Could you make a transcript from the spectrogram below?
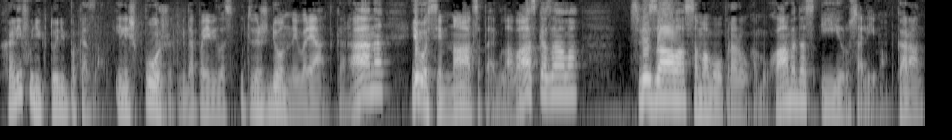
халифу никто не показал. И лишь позже, когда появился утвержденный вариант Корана, его 17 глава сказала – связала самого пророка Мухаммеда с Иерусалимом. Коран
